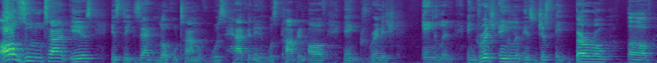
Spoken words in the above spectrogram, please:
All Zulu time is is the exact local time of what's happening and what's popping off in Greenwich, England. And Greenwich, England is just a borough of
